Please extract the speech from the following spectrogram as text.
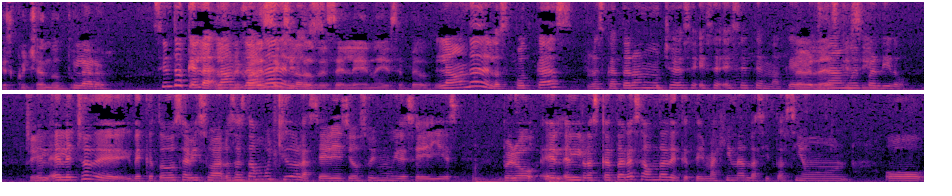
escuchando tu, Claro. Siento que la, los la, la onda de los de Selena y ese pedo. la onda de los podcasts rescataron mucho ese, ese, ese tema que La verdad es estaba que muy sí. perdido. Sí. El, el hecho de, de que todo sea visual, o sea, está muy chido las series, yo soy muy de series, pero el, el rescatar esa onda de que te imaginas la situación o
